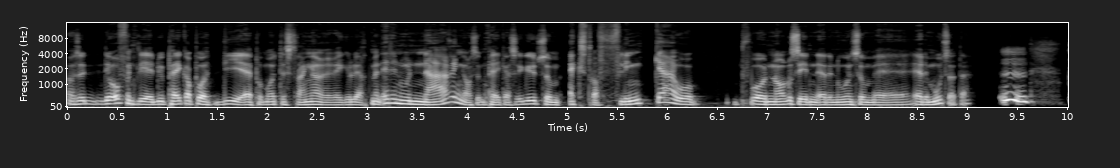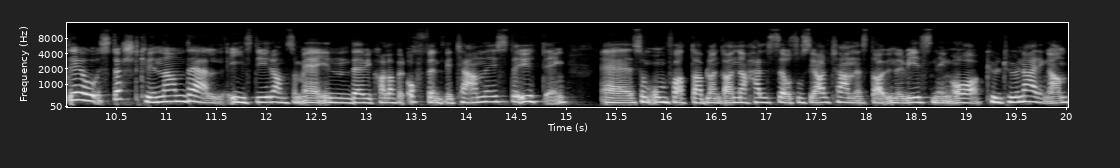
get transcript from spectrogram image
Altså Det offentlige, du peker på at de er på en måte strengere regulert. Men er det noen næringer som peker seg ut som ekstra flinke og på den andre siden er det noen som er, er det motsatte? Mm. Det er jo størst kvinneandel i styrene som er innen det vi kaller for offentlig tjenesteyting. Eh, som omfatter bl.a. helse- og sosialtjenester, undervisning og kulturnæringene.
